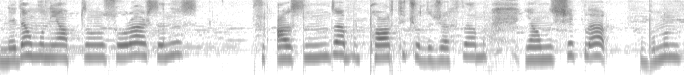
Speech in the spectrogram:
Neden bunu yaptığımı sorarsanız aslında bu part 3 olacaktı ama yanlışlıkla bunun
